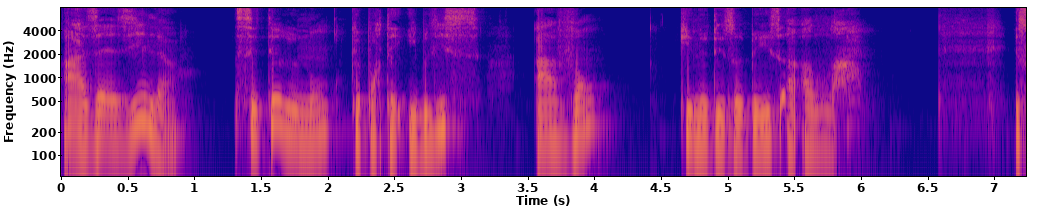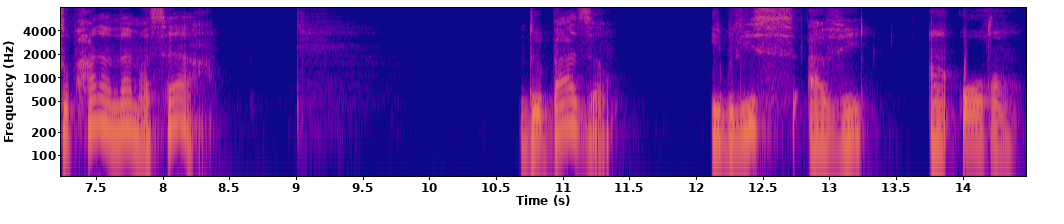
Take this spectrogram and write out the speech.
Azazil, c'était le nom que portait Iblis avant qu'il ne désobéisse à Allah. Et subhanallah, ma sœur, de base, Iblis avait un haut rang,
